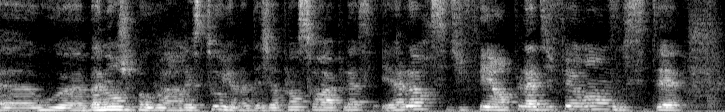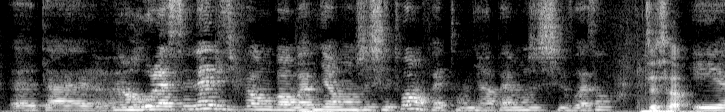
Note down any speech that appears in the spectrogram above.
Euh, ou euh, bah non, je vais pas ouvrir un resto, il y en a déjà plein sur la place. Et alors, si tu fais un plat différent ou si tu euh, as un relationnel différent, bah, on va venir manger chez toi en fait, on n'ira pas manger chez le voisin. C'est ça. Et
